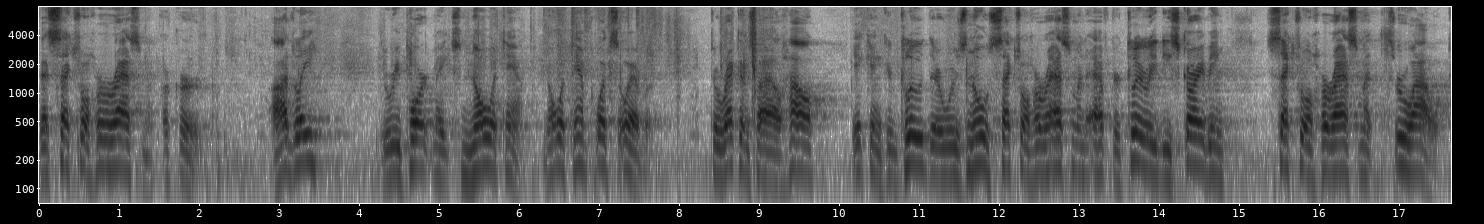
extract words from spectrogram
that sexual harassment occurred. Oddly, the report makes no attempt, no attempt whatsoever, to reconcile how it can conclude there was no sexual harassment after clearly describing sexual harassment throughout.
